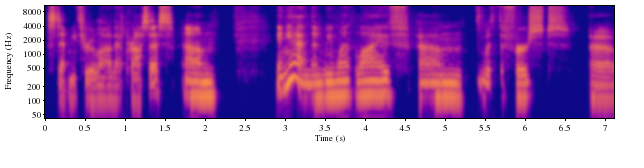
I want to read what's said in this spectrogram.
stepped me through a lot of that process. Um, and yeah, and then we went live um, with the first uh,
